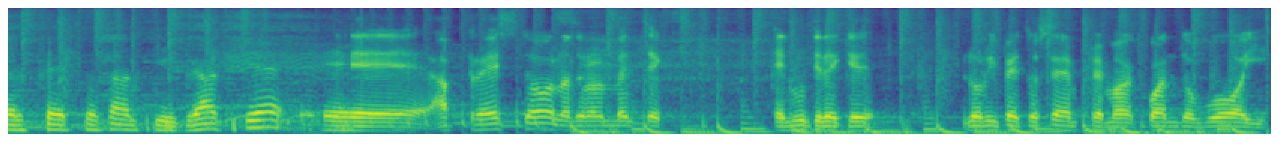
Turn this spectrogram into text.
Perfetto Santi, grazie. E a presto, naturalmente è inutile che lo ripeto sempre, ma quando vuoi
